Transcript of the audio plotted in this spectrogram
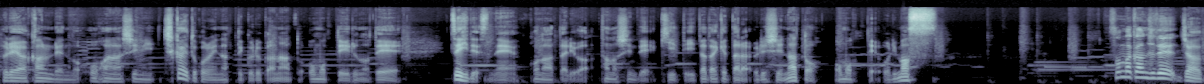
フレア関連のお話に近いところになってくるかなと思っているのでぜひですねこの辺りは楽しんで聞いていただけたら嬉しいなと思っております。そんな感じでじゃあ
